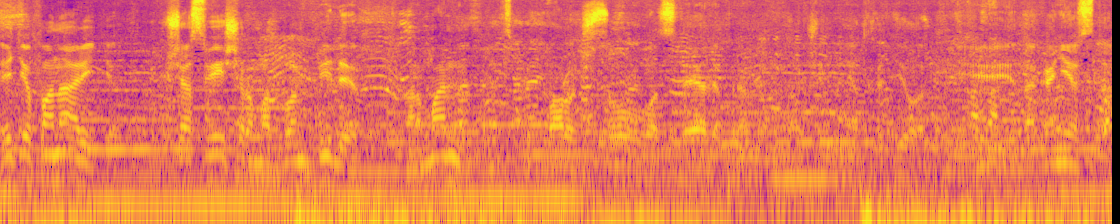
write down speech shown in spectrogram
эти фонарики. Сейчас вечером отбомбили нормально, в принципе, пару часов вот стояли, прям чуть не отходило. И наконец-то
